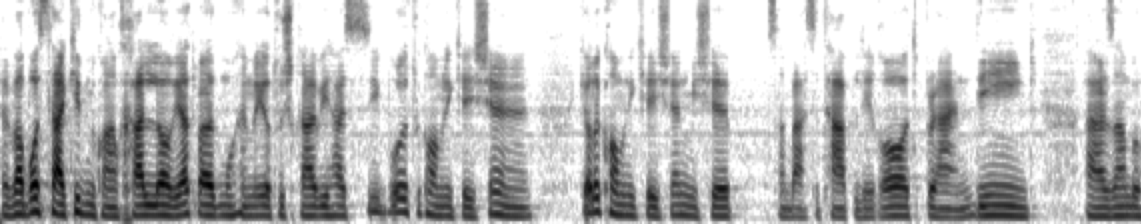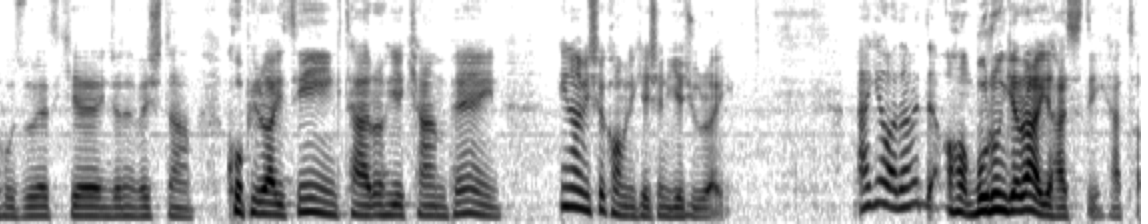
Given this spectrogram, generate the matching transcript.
و باز تاکید می‌کنم خلاقیت برات مهمه یا توش قوی هستی برو تو communication که حالا communication میشه مثلا بحث تبلیغات branding عرضم به حضورت که اینجا نوشتم copywriting طراحی کمپین اینا میشه communication یه جورایی. اگه آدم د... آها برونگرا اگه هستی حتی.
